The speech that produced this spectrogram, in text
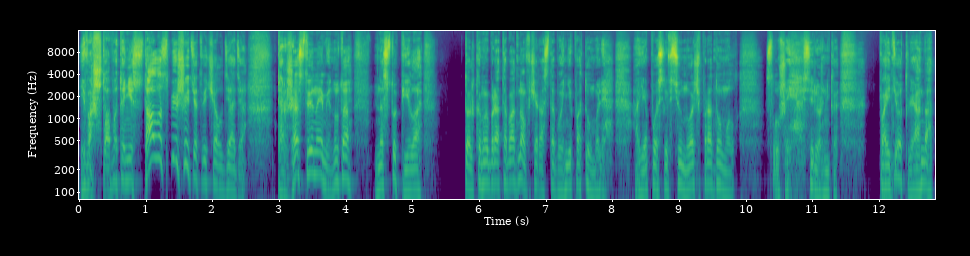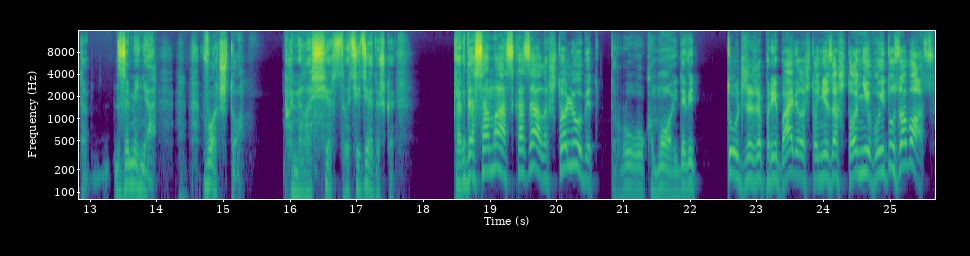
И во что бы то ни стало спешить, отвечал дядя. Торжественная минута наступила. Только мы, брат, об одном вчера с тобой не подумали, а я после всю ночь продумал. Слушай, Сереженька, пойдет ли она-то за меня? Вот что. Помилосердствуйте, дедушка. Когда сама сказала, что любит, друг мой, да ведь тут же же прибавила, что ни за что не выйду за вас.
